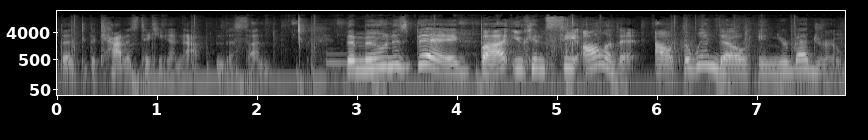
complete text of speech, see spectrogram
The, the cat is taking a nap in the sun. The moon is big, but you can see all of it out the window in your bedroom.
